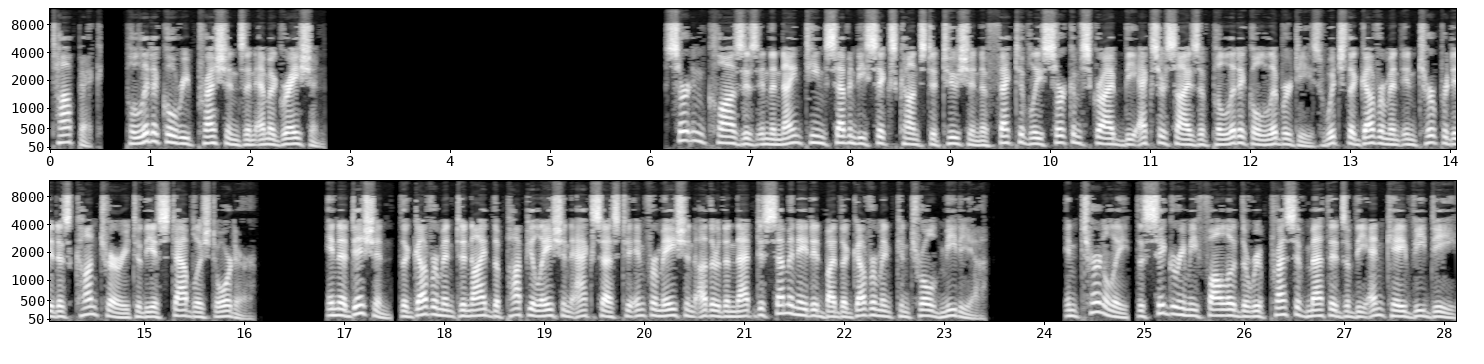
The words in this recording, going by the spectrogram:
Topic. Political repressions and emigration Certain clauses in the 1976 constitution effectively circumscribed the exercise of political liberties which the government interpreted as contrary to the established order. In addition, the government denied the population access to information other than that disseminated by the government-controlled media. Internally, the Sigurimi followed the repressive methods of the NKVD,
